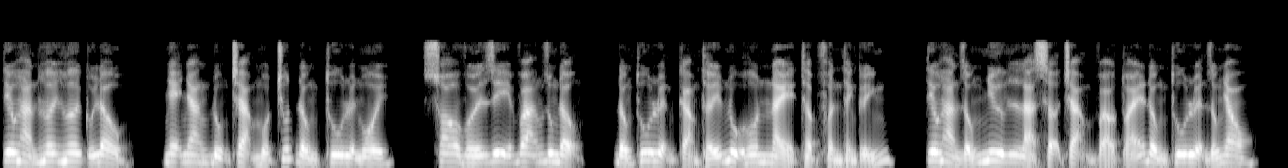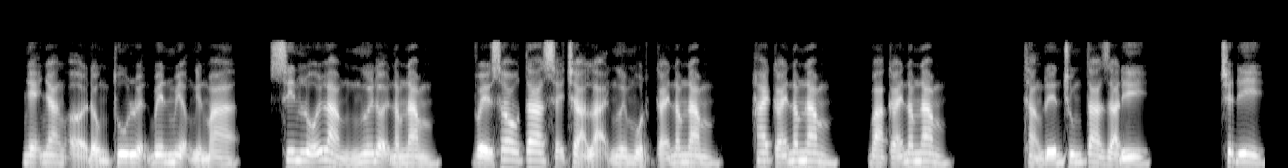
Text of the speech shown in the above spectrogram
Tiêu hàn hơi hơi cúi đầu, nhẹ nhàng đụng chạm một chút đồng thu luyện ngôi, so với dị vãng rung động, đồng thu luyện cảm thấy nụ hôn này thập phần thành kính, tiêu hàn giống như là sợ chạm vào toái đồng thu luyện giống nhau, nhẹ nhàng ở đồng thu luyện bên miệng nghiền ma, xin lỗi làm ngươi đợi 5 năm, về sau ta sẽ trả lại ngươi một cái 5 năm, hai cái 5 năm, ba cái 5 năm. Thẳng đến chúng ta già đi. Chết đi.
